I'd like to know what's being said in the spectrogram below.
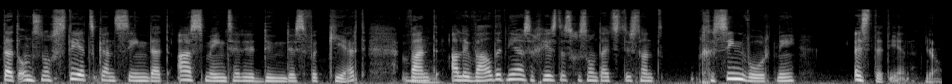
dat ons nog steeds kan sien dat as mense dit doen dis verkeerd want hmm. alhoewel dit nie as 'n geestesgesondheidstoestand gesien word nie is dit een. Ja.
